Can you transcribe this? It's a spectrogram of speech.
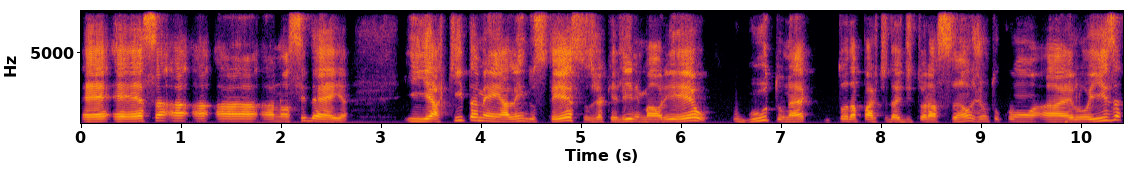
É, é essa a, a, a, nossa ideia. E aqui também, além dos textos, Jaqueline, Mauri e eu, o Guto, né, toda a parte da editoração, junto com a Heloísa,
